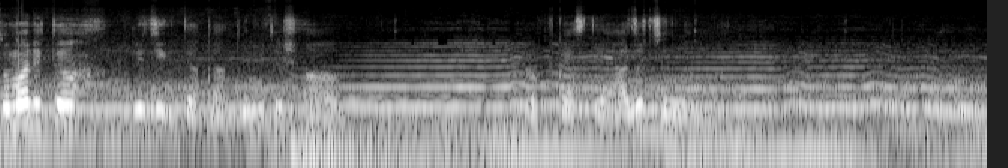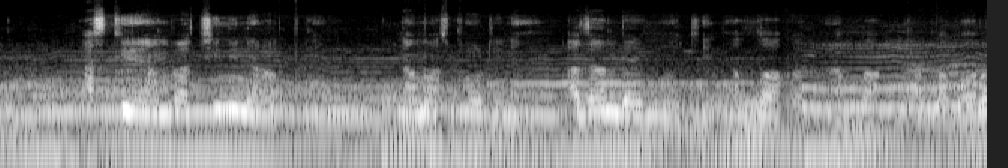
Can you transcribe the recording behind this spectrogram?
তোমারই তো রিজিক দাতা তুমি তো সব। রব কাছ থেকে আজও চিনলাম না। আজকে আমরা চিনি না রবকে নামাজ পড়ি না, আজান দেয় মুয়াজ্জিন আল্লাহ আল্লাহ আল্লাহ বড়,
